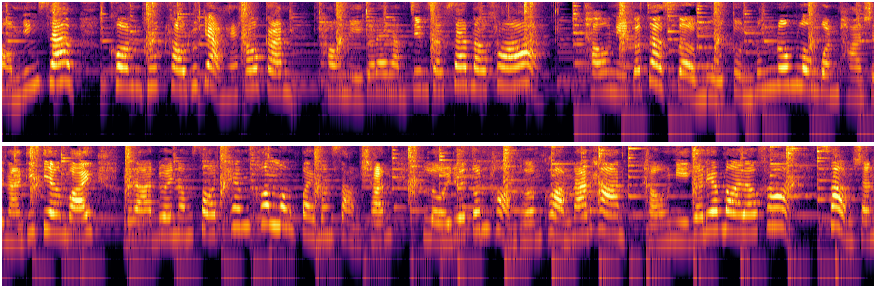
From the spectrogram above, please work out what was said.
อมยิ่งแซ่บ คนคลุกเคล้าทุกอย่างให้เข้ากัน เท่านี้ก็ได้น้ำจิ้มแซ่บๆแล้วค่ะเท่านี้ก็จัดเสิร์ฟหมูตุ๋นนุ่มๆ ลงบนภาชนะที่เตรียมไว้ ราดด้วยน้ำซอสเข้มข้นลงไปบน 3 ชั้น โรยด้วยต้นหอมเพิ่มความน่าทาน เท่านี้ก็เรียบร้อยแล้วค่ะ 3 ชั้น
